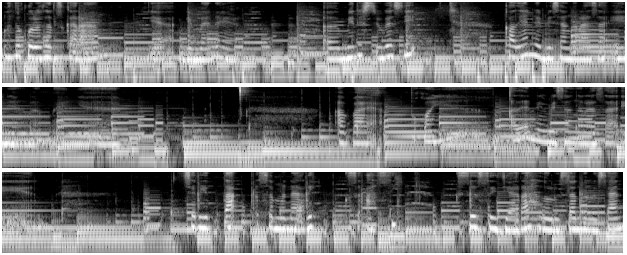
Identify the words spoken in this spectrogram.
Untuk lulusan sekarang ya gimana ya? E, miris juga sih. Kalian gak bisa ngerasain yang namanya apa ya pokoknya kalian gak bisa ngerasain cerita semenarik seasik sesejarah lulusan-lulusan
